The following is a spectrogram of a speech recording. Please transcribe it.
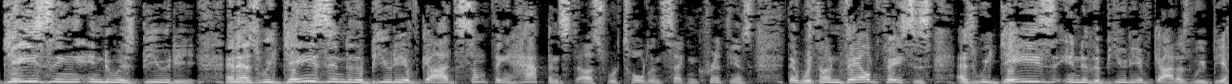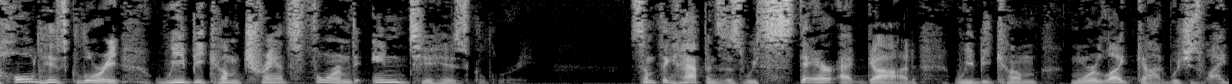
gazing into his beauty. And as we gaze into the beauty of God, something happens to us. We're told in 2 Corinthians that with unveiled faces, as we gaze into the beauty of God, as we behold his glory, we become transformed into his glory. Something happens as we stare at God, we become more like God, which is why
